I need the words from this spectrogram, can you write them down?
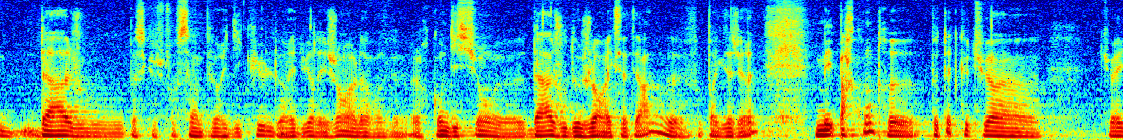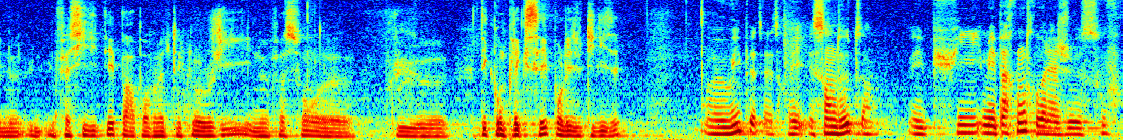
d'âge parce que je trouve ça un peu ridicule de réduire les gens à, leurs conditions euh, d'âge ou de genre, etc. Il euh, faut pas exagérer. Mais par contre, euh, peut-être que tu as tu as une, facilité par rapport à la technologie, une façon plus décomplexée pour les utiliser? oui, peut-être. sans doute. Et puis, mais par contre, voilà, je souffre.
